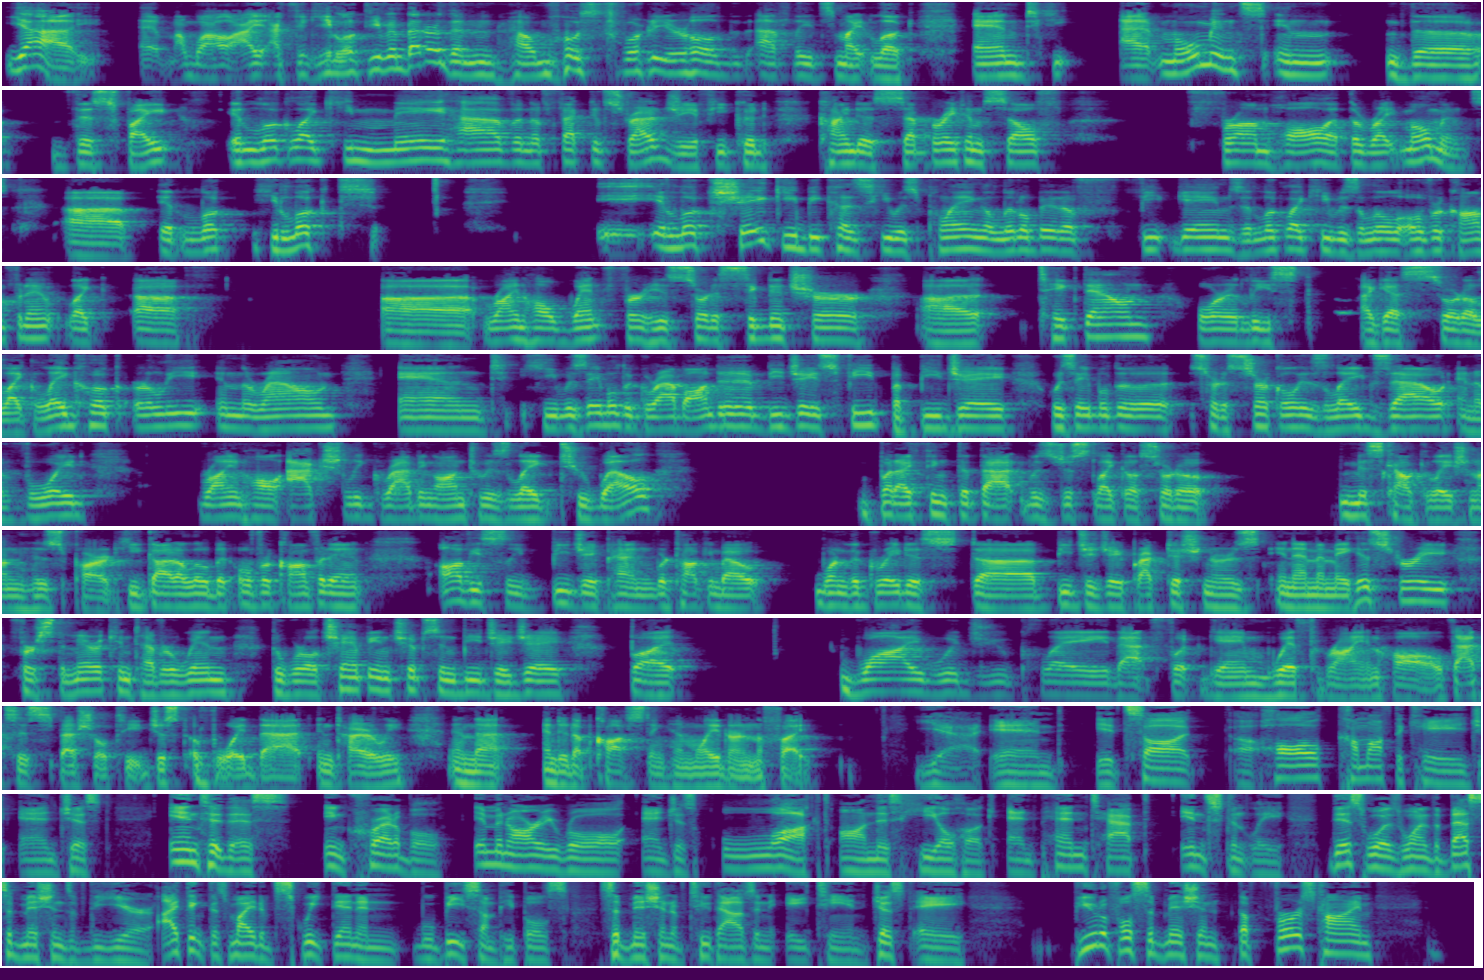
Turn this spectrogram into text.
Yeah, eh, well, I, I think he looked even better than how most forty year old athletes might look, and he at moments in the this fight, it looked like he may have an effective strategy if he could kind of separate himself from Hall at the right moments. Uh, it looked he looked it looked shaky because he was playing a little bit of feet games. It looked like he was a little overconfident. Like uh, uh, Ryan Hall went for his sort of signature uh, takedown, or at least I guess, sort of like leg hook early in the round. And he was able to grab onto BJ's feet, but BJ was able to sort of circle his legs out and avoid Ryan Hall actually grabbing onto his leg too well. But I think that that was just like a sort of miscalculation on his part. He got a little bit overconfident. Obviously, BJ Penn, we're talking about one of the greatest uh, BJJ practitioners in MMA history, first American to ever win the world championships in BJJ. But why would you play that foot game with Ryan Hall? That's his specialty. Just avoid that entirely. And that ended up costing him later in the fight. Yeah. And it saw uh, Hall come off the cage and just into this incredible Imanari roll and just locked on this heel hook and Penn tapped instantly. This was one of the best submissions of the year. I think this might have squeaked in and will be some people's submission of 2018. Just a beautiful submission. The first time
